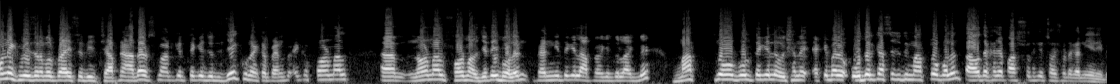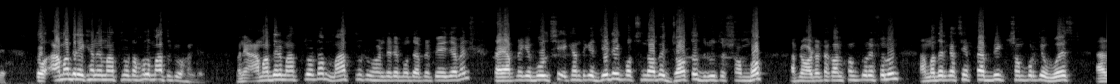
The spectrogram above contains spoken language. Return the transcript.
অনেক রিজনেবল প্রাইসে দিচ্ছে। আপনি আদার্স মার্কেট থেকে যদি যে কোনো একটা প্যান্ট, একটা ফর্মাল নর্মাল ফর্মাল যেটাই বলেন, প্যান্ট নিতে গেলে আপনার কিন্তু লাগবে। মাত্র বলতে গেলে ওইখানে একেবারে ওদের কাছে যদি মাত্র বলেন, তাও দেখা যায় পাঁচশো থেকে ছয়শো টাকা নিয়ে নিবে। তো আমাদের এখানে মাত্রটা হলো মাত্র টু মানে আমাদের মাত্রটা মাত্র টু হান্ড্রেডের মধ্যে আপনি পেয়ে যাবেন। তাই আপনাকে বলছি, এখান থেকে যেটাই পছন্দ হবে, যত দ্রুত সম্ভব আপনি অর্ডারটা কনফার্ম করে ফেলুন। আমাদের কাছে ফ্যাব্রিক সম্পর্কে ওয়েস্ট আর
